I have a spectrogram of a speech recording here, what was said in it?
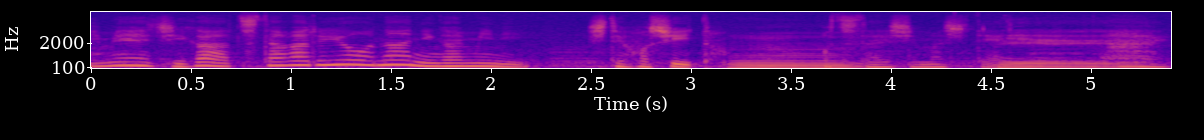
イメージが伝わるような苦味にしてほしいとお伝えしまして、えー。はい。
